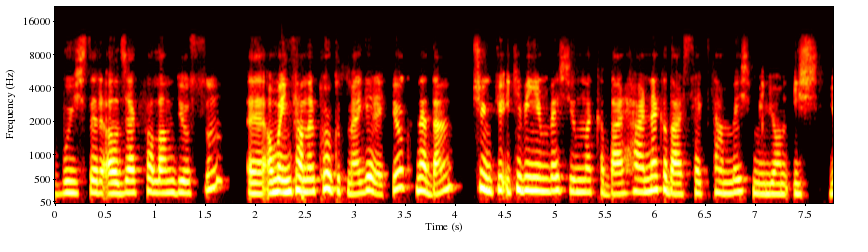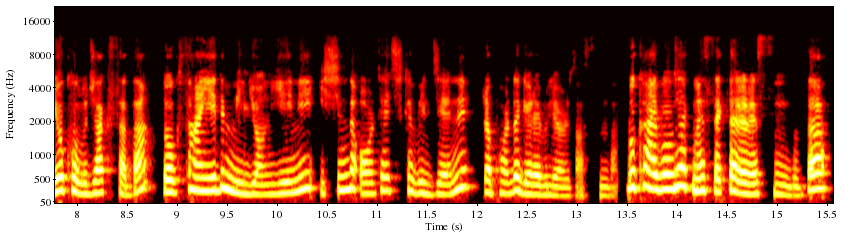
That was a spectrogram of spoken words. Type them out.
bu işleri alacak falan diyorsun. Ee, ama insanları korkutmaya gerek yok. Neden? Çünkü 2025 yılına kadar her ne kadar 85 milyon iş yok olacaksa da 97 milyon yeni işin de ortaya çıkabileceğini raporda görebiliyoruz aslında. Bu kaybolacak meslekler arasında da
